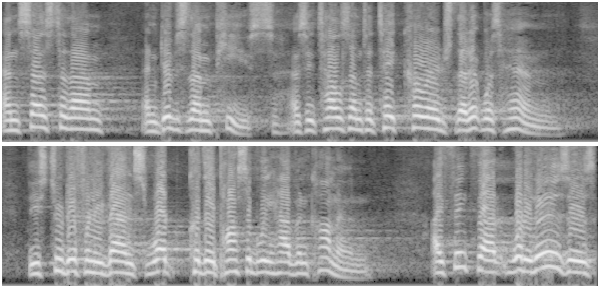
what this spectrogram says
and says to them and gives them peace as he tells them to take courage that it was him. These two different events, what could they possibly have in common? I think that what it is is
